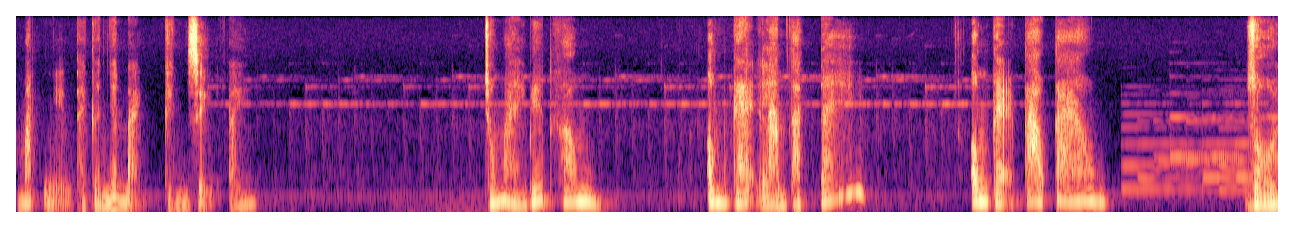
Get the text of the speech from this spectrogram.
mắt nhìn thấy cái nhân ảnh kinh dị ấy. Chúng mày biết không? Ông kệ làm thật đấy. Ông kệ cao cao. Rồi,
